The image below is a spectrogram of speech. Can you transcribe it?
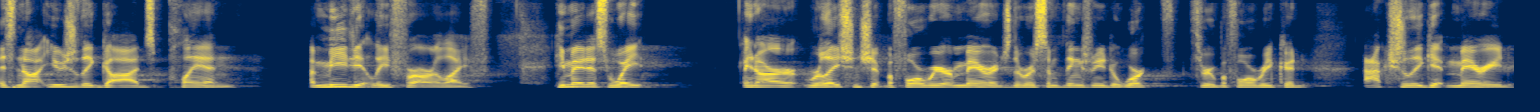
is not usually God's plan immediately for our life. He made us wait in our relationship before we were married. There were some things we need to work through before we could actually get married.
